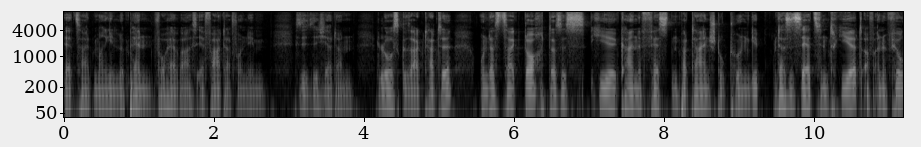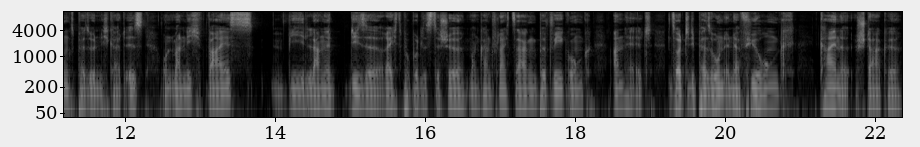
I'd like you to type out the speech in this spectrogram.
derzeit Marine Le Pen. Vorher war es ihr Vater, von dem sie sich ja dann losgesagt hatte. Und das zeigt doch, dass es hier keine festen Parteienstrukturen gibt, dass es sehr zentriert auf eine Führungspersönlichkeit ist und man nicht weiß, wie lange diese rechtspopulistische, man kann vielleicht sagen, Bewegung anhält. Sollte die Person in der Führung keine starke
